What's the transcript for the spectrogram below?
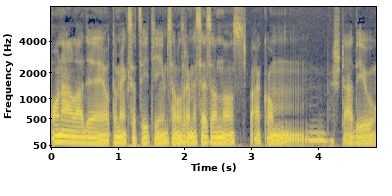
o nálade, o tom, jak sa cítim, samozrejme sezónnosť, v akom štádiu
